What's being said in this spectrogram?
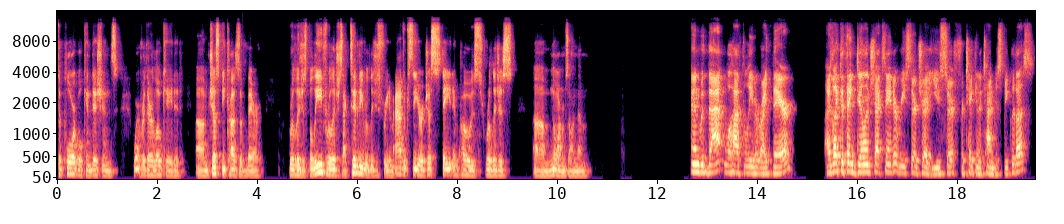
deplorable conditions wherever they're located um, just because of their religious belief, religious activity, religious freedom advocacy, or just state imposed religious um, norms on them. And with that, we'll have to leave it right there. I'd like to thank Dylan Schexnayder, researcher at USCIRF, for taking the time to speak with us.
